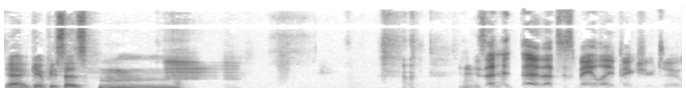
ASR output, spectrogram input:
Yeah, and Gimpy says, hmm. Hmm. is that it? That, that's his melee picture too.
